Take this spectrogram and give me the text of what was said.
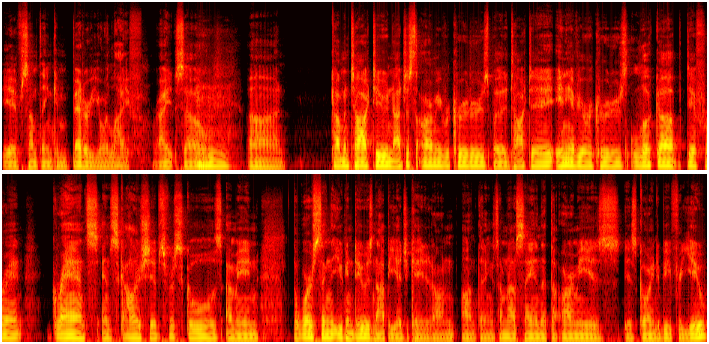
if something can better your life, right? So. Mhm. Uh, come and talk to not just the army recruiters but talk to any of your recruiters look up different grants and scholarships for schools. I mean the worst thing that you can do is not be educated on on things. I'm not saying that the army is is going to be for you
